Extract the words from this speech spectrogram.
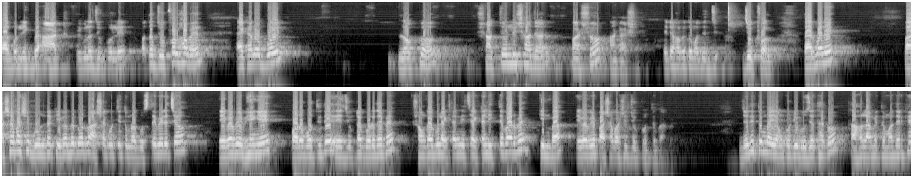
তারপর লিখবে আট। এগুলো যোগ করলে অর্থাৎ যোগফল হবে একানব্বই লক্ষ সাতচল্লিশ হাজার পাঁচশো আটাশি। এটা হবে তোমাদের যোগফল। তার মানে পাশাপাশি গুণটা কীভাবে করবে আশা করছি তোমরা বুঝতে পেরেছ। এভাবে ভেঙে পরবর্তীতে এই যোগটা করে দেবে। সংখ্যাগুলো একটা নিচে একটা লিখতে পারবে কিংবা এভাবে পাশাপাশি যোগ করতে পারবে। যদি তোমরা এই অঙ্কটি বুঝে থাকো, তাহলে আমি তোমাদেরকে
